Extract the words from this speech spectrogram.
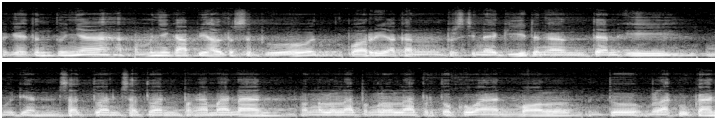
Oke, tentunya menyikapi hal tersebut, Polri akan bersinergi dengan TNI, kemudian satuan-satuan pengamanan, pengelola-pengelola pertokoan, mall untuk melakukan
